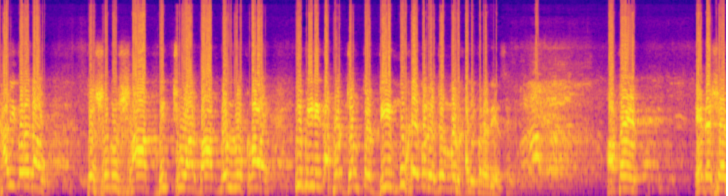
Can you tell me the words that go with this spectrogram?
খালি করে দাও। তো শুধু সাপ, বিচ্ছু আর বাঘ বললুক নয়, পিপিলিকা পর্যন্ত ডিম মুখে করে জঙ্গল খালি করে দিয়েছে। অতএব এদেশের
